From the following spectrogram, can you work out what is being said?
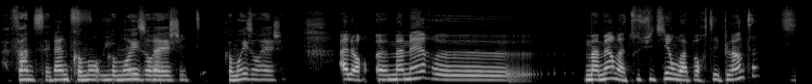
À 27 ans. 27, Comment, oui, comment ils ont réagi? 28. Comment ils ont réagi? Alors, euh, ma mère, euh, ma mère m'a tout de suite dit on va porter plainte. Mmh.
